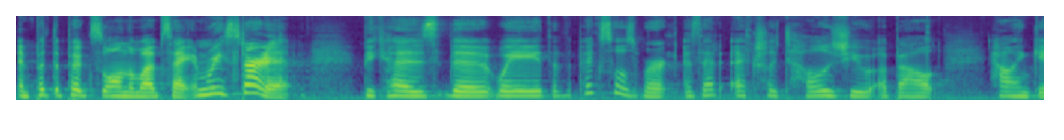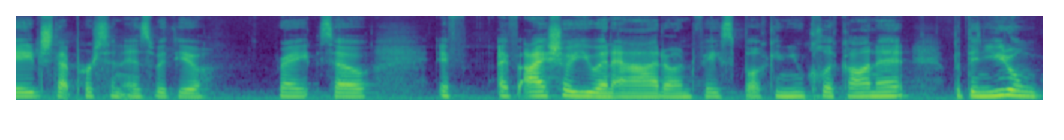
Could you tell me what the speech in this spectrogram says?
and put the pixel on the website and restart it because the way that the pixels work is that actually tells you about how engaged that person is with you, right? So if if I show you an ad on Facebook and you click on it, but then you don't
